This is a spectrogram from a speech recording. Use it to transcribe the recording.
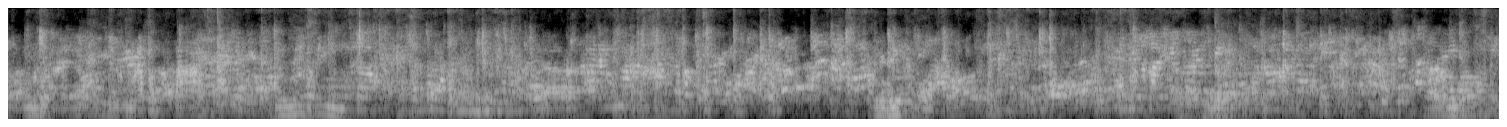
Orang saya punya masalah kondisi saya kredit motor. Dalam proses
